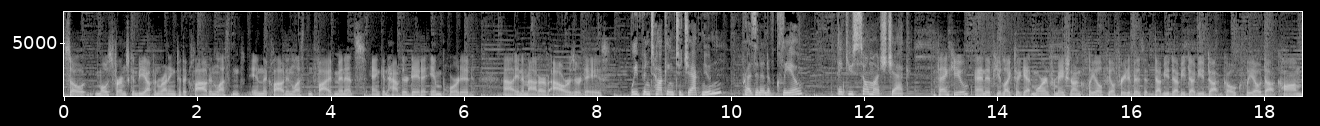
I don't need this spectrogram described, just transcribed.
So most firms can be up and running to the cloud in less than in the cloud in less than five minutes and can have their data imported uh, in a matter of hours or days. We've been talking to Jack Newton, president of Clio. Thank you so much, Jack. Thank you. And if you'd like to get more information on Clio, feel free to visit www.goclio.com.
